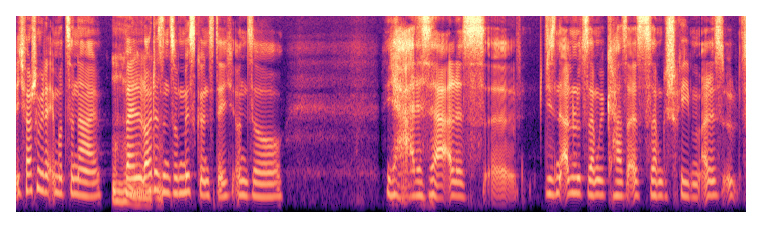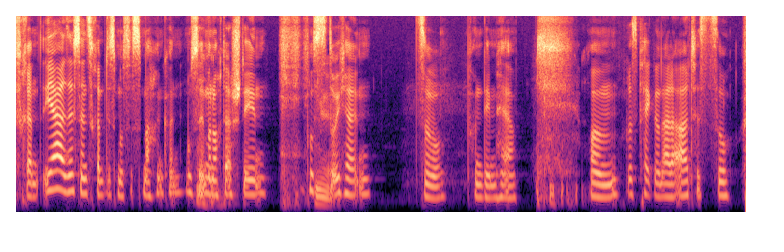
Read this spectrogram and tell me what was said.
Ich war schon wieder emotional. Weil Leute sind so missgünstig und so. Ja, das ist ja alles. Äh, die sind alle nur zusammen gecastet, alles zusammen geschrieben, alles fremd. Ja, selbst wenn es fremd ist, musst du es machen können. Musst du immer noch da stehen. Musst es Ja. durchhalten. So, von dem her. Um, Respekt an alle Artists, so.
